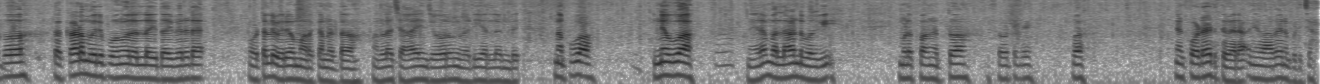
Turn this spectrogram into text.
അപ്പോൾ കക്കാടം പോയി പോകുന്നവരല്ല ഇതാ ഇവരുടെ ഹോട്ടലിൽ വരുവാൻ മറക്കണ്ട കേട്ടോ. നല്ല ചായയും ചോറും കടിയെല്ലാം ഉണ്ട്. എന്നാ പോവാ. പിന്നെ പോവാ. നേരം വല്ലാണ്ട് പകി നമ്മളിപ്പോൾ അങ്ങ് എത്തുക റിസോർട്ടിൽ വാ. ഞാൻ കുട എടുത്ത് വരാം. ഇനി വാവേനെ പിടിച്ചാൽ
